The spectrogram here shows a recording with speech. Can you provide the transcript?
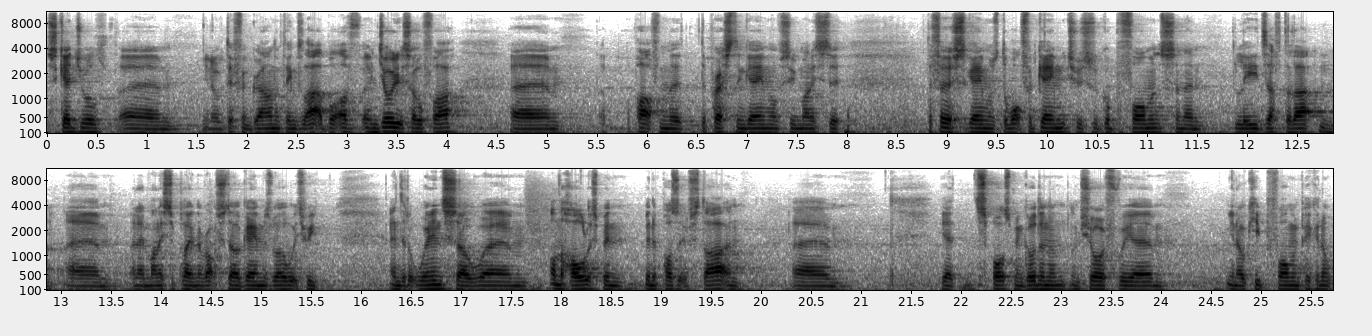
schedule, um, you know, different ground and things like that. But I've enjoyed it so far. Um, apart from the the Preston game, obviously managed to. The first game was the Watford game, which was a good performance, and then Leeds after that, um, and then managed to play in the Rochdale game as well, which we ended up winning. So um, on the whole, it's been been a positive start, and um, yeah, the sport's been good, and I'm, I'm sure if we um, you know keep performing, picking up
